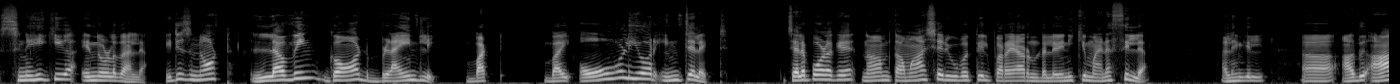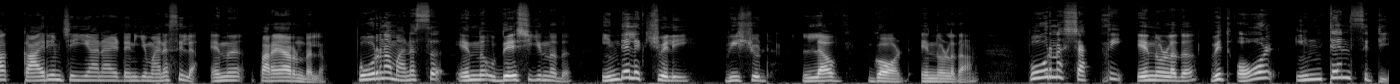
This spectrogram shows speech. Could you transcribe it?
സ്നേഹിക്കുക എന്നുള്ളതല്ല. It is not loving God blindly but by all your intellect ചിലപ്പോഴൊക്കെ നാം തമാശ രൂപത്തിൽ പറയാറുണ്ടല്ലോ എനിക്ക് മനസ്സില്ല. അല്ലെങ്കിൽ അത് ആ കാര്യം ചെയ്യാനായിട്ട് എനിക്ക് മനസ്സില്ല എന്ന് പറയാറുണ്ടല്ലോ. പൂർണ മനസ്സ് എന്ന് ഉദ്ദേശിക്കുന്നത് intellectually we should love God എന്നുള്ളതാണ്. പൂർണ ശക്തി എന്നുള്ളത് with all intensity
